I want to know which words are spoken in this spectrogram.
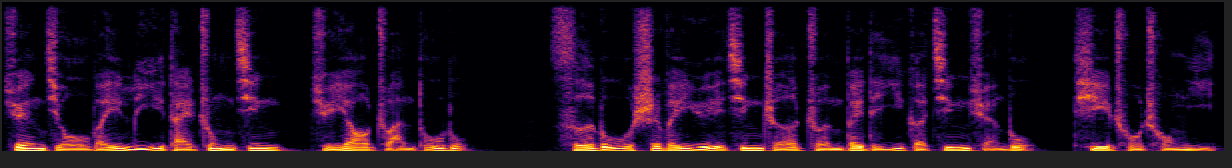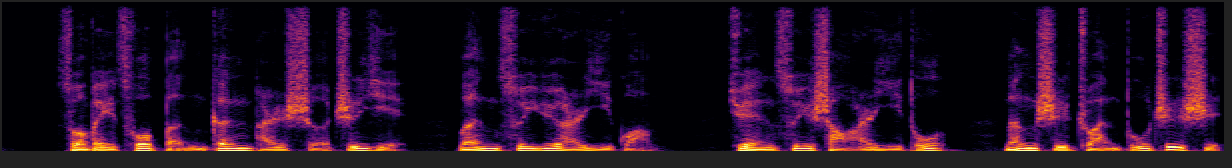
卷九为历代重经举要转读录，此录是为阅经者准备的一个精选录。剔除重译，所谓搓本根而舍枝叶，文虽约而意广，卷虽少而意多，能使转读之士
